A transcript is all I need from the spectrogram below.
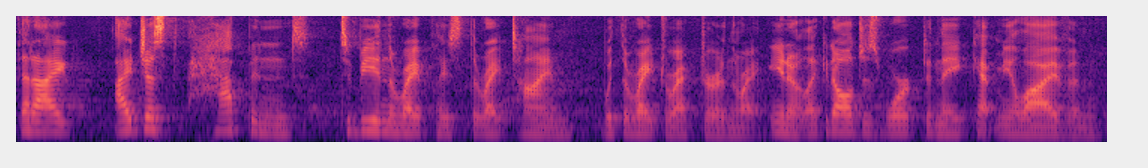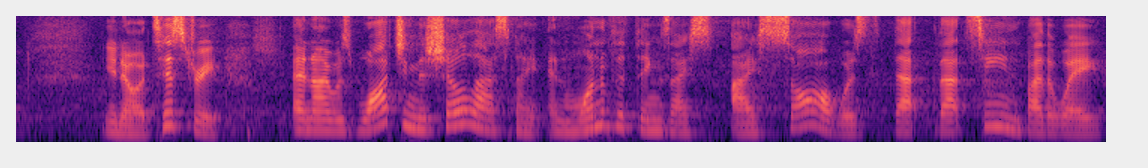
that I, I just happened to be in the right place at the right time with the right director and the right, you know, like it all just worked and they kept me alive and, you know, it's history. And I was watching the show last night, and one of the things i, I saw was that that scene, by the way,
